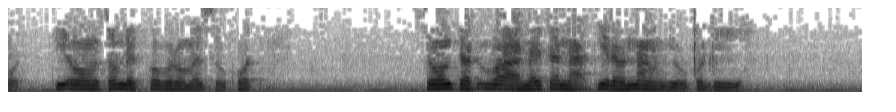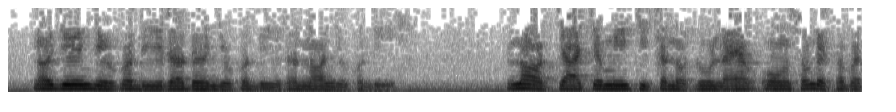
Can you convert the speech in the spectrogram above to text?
บทที่องค์สมเด็จพระบรมสุคต ทรงตรัสว่าในขณะที่เรานั่งอยู่ก็ดี เรายืนอยู่ก็ดี เราเดินอยู่ก็ดี เรานอนอยู่ก็ดี นอกจากจะมีจิตกำหนดรู้แล้ว องค์สมเด็จพระบัณ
